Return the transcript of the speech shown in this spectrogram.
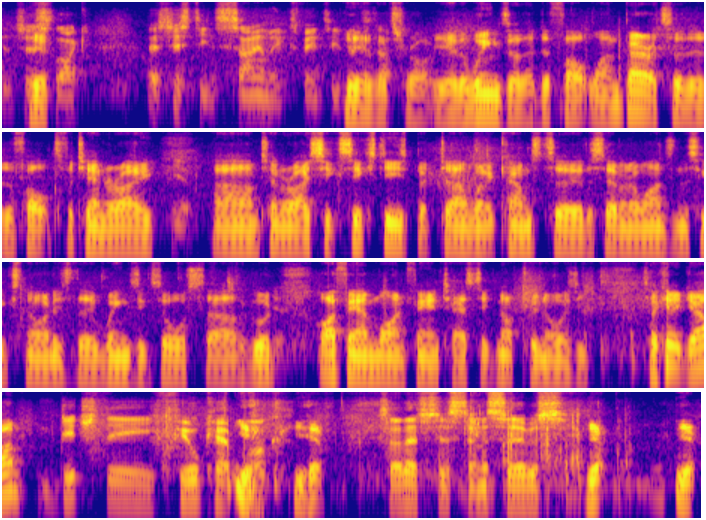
It's just Yeah. like it's just insanely expensive. yeah. that That's right. Yeah, the wings are the default one. Barrett's are the defaults for Tenere, Yep. um, Tenere 660s. But uh, when it comes to the 701s and the 690s, the wings exhausts are good. I found mine fantastic, not too noisy. So keep going. Ditch the fuel cap Yep, block. yep, So that's just in a service. yep, yep.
